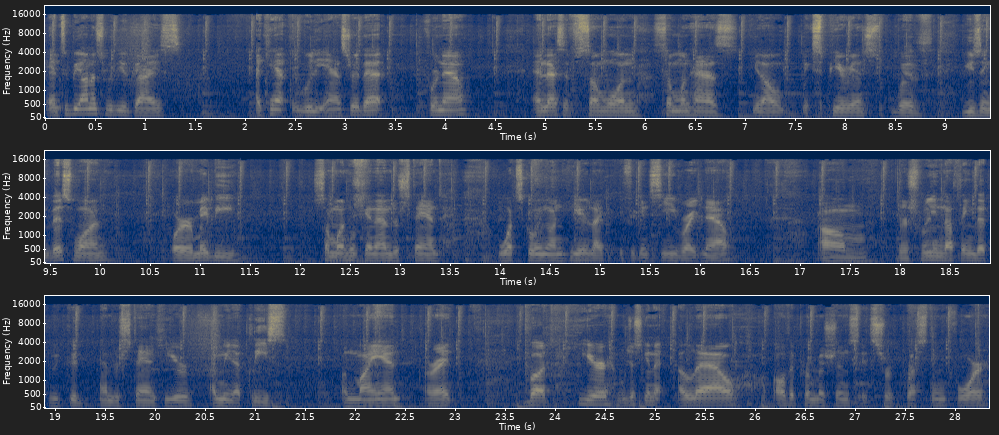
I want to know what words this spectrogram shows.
And to be honest with you guys, I can't really answer that for now. Unless if someone someone has, you know, experience with using this one or maybe someone who can understand what's going on here like if you can see right now um, there's really nothing that we could understand here I mean at least on my end all right but here I'm just gonna allow all the permissions it's requesting for.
